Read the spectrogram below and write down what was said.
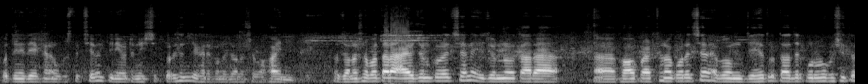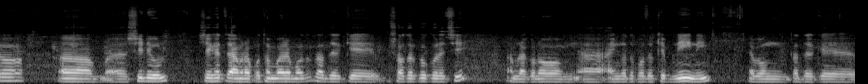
প্রতিনিধি এখানে উপস্থিত ছিলেন, তিনি ওটা নিশ্চিত করেছেন যেখানে কোনো জনসভা হয়নি। তো জনসভা তারা আয়োজন করেছেন, এই জন্য তারা ক্ষমা প্রার্থনা করেছেন এবং যেহেতু তাদের পূর্বঘোষিত শিডিউল সেক্ষেত্রে আমরা প্রথমবারের মতো তাদেরকে সতর্ক করেছি। আমরা কোনো আইনগত পদক্ষেপ নিইনি এবং তাদেরকে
